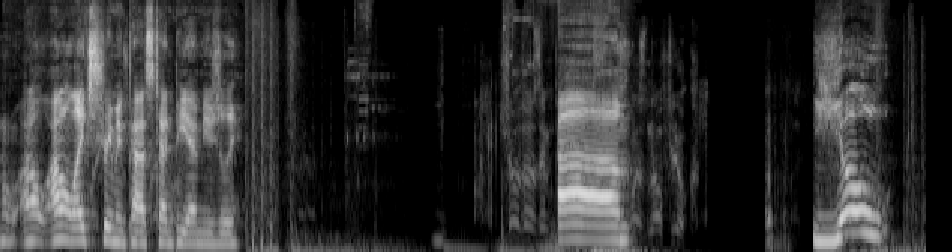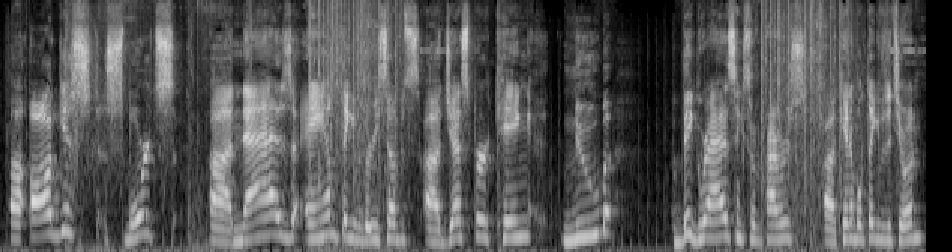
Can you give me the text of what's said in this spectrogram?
I don't, I don't, I don't like streaming past 10 p.m. usually. Um, imperials this was no fluke. Yo, uh, August Sports, uh, Naz, Am, thank you for the resubs. Uh, Jesper, King, Noob, Big Raz, thanks for the primers. Uh, Cannibal, thank you for the tune.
